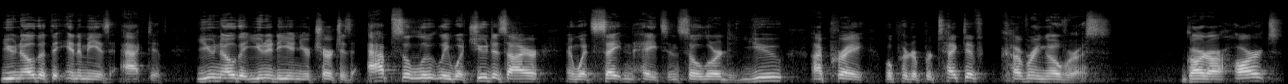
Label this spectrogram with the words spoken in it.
You know that the enemy is active. You know that unity in your church is absolutely what you desire and what Satan hates. And so, Lord, you, I pray, will put a protective covering over us. Guard our hearts,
